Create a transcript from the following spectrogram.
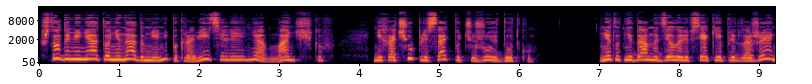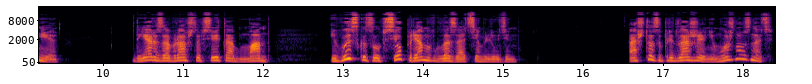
Что до меня, то не надо мне ни покровителей, ни обманщиков. Не хочу плясать под чужую дудку. Мне тут недавно делали всякие предложения — да я разобрал, что все это обман, и высказал все прямо в глаза тем людям. А что за предложение, можно узнать?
